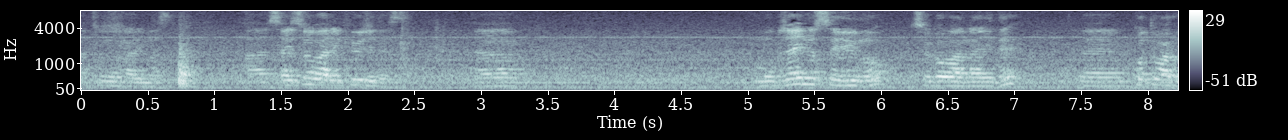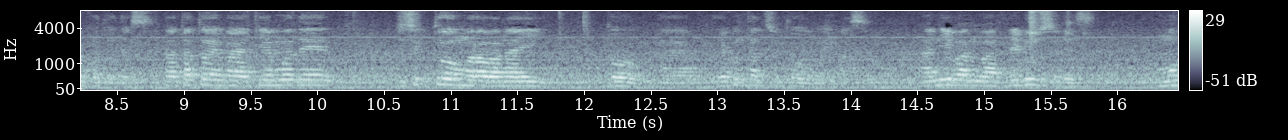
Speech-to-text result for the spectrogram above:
活動があります。最初はレフュージです。木材の製油の都合はないで、えー断ることです。例えば ATM でリシットをもらわないと、えー役に立つと思います。2番はレデュースです。木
